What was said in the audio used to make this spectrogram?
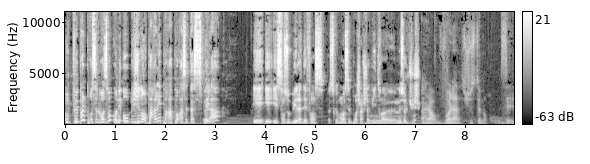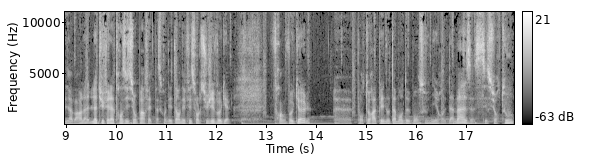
on fait pas le procès de Westbrook, on est obligé d'en parler par rapport à cet aspect-là. Et, et, et sans oublier la défense, parce que moi c'est le prochain chapitre, euh, Monsieur le juge. Alors voilà, justement. Alors là, là, tu fais la transition parfaite parce qu'on était en effet sur le sujet Vogel. Frank Vogel, euh, pour te rappeler notamment de bons souvenirs d'Amaz, c'est surtout,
